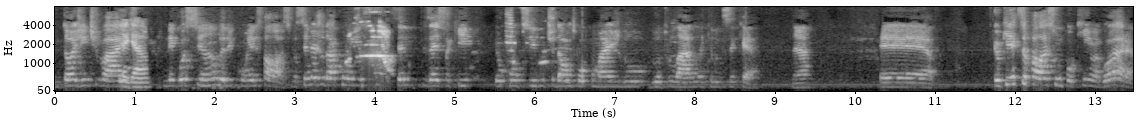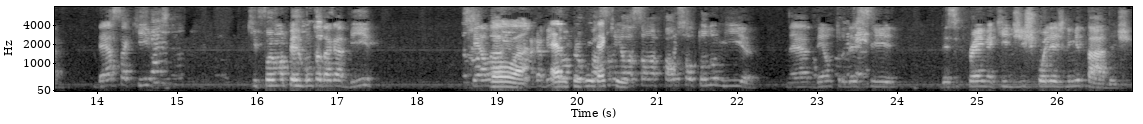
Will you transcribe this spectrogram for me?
Então, a gente vai Legal. negociando ali com eles, falar, se você me ajudar com isso, se você fizer isso aqui, eu consigo te dar um pouco mais do, do outro lado daquilo que você quer. Né? É... Eu queria que você falasse um pouquinho agora dessa aqui, que foi uma pergunta da Gabi, que ela, Boa. a Gabi tem uma preocupação em relação à falsa autonomia, né, dentro desse, desse frame aqui de escolhas limitadas.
